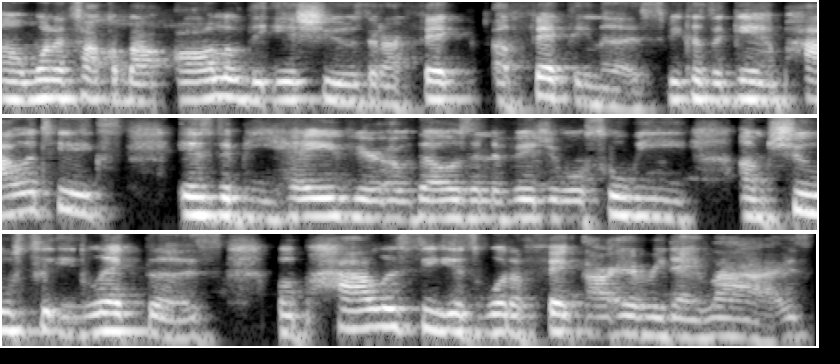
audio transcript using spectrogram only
um, want to talk about all of the issues that are affect, affecting us. Because again, politics is the behavior of those individuals who we um, choose to elect us. But policy is what affect our everyday lives.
